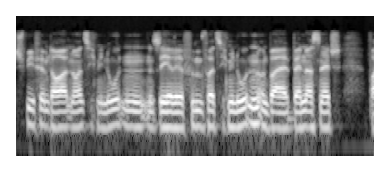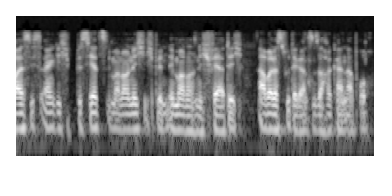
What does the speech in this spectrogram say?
Spielfilm dauert 90 Minuten, eine Serie 45 Minuten und bei bei Bandersnatch weiß ich es eigentlich bis jetzt immer noch nicht. Ich bin immer noch nicht fertig. Aber das tut der ganzen Sache keinen Abbruch.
